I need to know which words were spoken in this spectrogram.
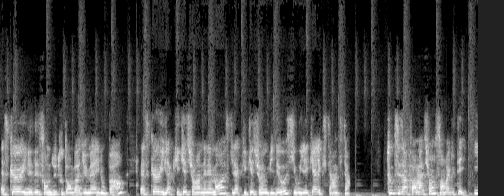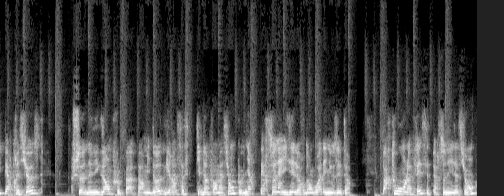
Est-ce qu'il est descendu tout en bas du mail ou pas? Est-ce qu'il a cliqué sur un élément? Est-ce qu'il a cliqué sur une vidéo? Si oui, lesquelles, etc., etc. Toutes ces informations sont en réalité hyper précieuses. Je donne un exemple parmi d'autres. Grâce à ce type d'informations, on peut venir personnaliser l'heure d'envoi des newsletters. Partout où on l'a fait, cette personnalisation,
